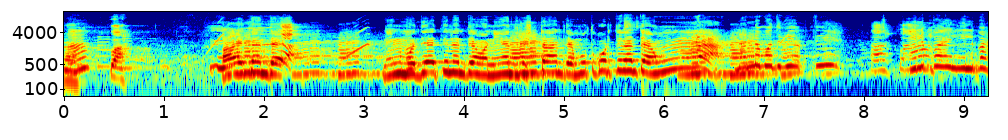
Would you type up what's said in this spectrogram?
ಹಾ? ಆಯ್ತಂತೆ. ನಿಂಗ್ ಮದ್ವೆ ಆಯ್ತೀನಂತೆ ಅವ ನೀ ಅಂದ್ರೆ ಇಷ್ಟ ಅಂತೆ ಮುತ್ತು ಕೊಡ್ತೀನಂತೆ ಹ್ಞೂ ನನ್ನ ಮದುವೆ ಆಗ್ತಿ? ಇಲ್ಬಾ ಇಲ್ಲಿ ಇಲ್ಬಾ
